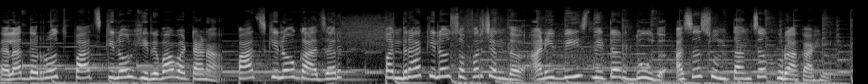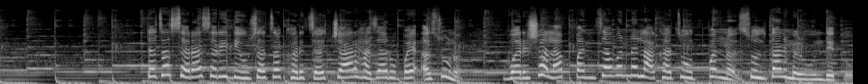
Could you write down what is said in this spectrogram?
त्याला दररोज पाच किलो हिरवा वटाणा पाच किलो गाजर पंधरा किलो सफरचंद आणि वीस लिटर दूध असं सुलतानचं खुराक आहे. त्याचा सरासरी दिवसाचा खर्च चार हजार रुपये असून वर्षाला पंचावन्न लाखाचं उत्पन्न सुलतान मिळवून देतो.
